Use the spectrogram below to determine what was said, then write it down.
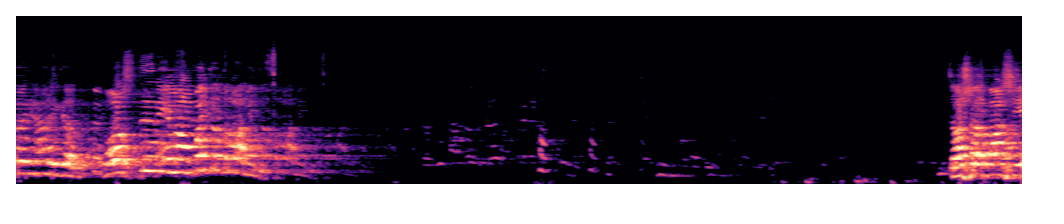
তৈরি হয়ে গেল। মসজিদের ইমাম পর্যন্ত পালিয়ে গেছে। যশোরবাসী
